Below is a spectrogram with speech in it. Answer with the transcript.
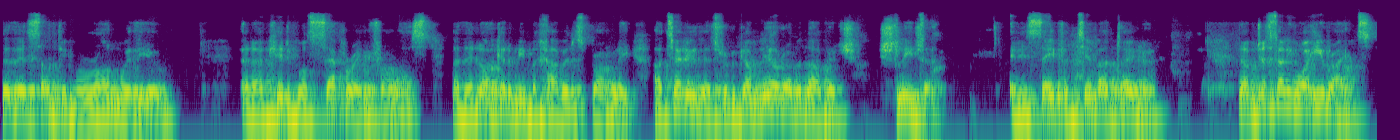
that there's something wrong with you and our kids will separate from us and they're not going to be mechabed properly. I'll tell you this, Rabbi Gamliel Rabinovich, Shlita, in his Sefer Tiv HaTorah. Now I'm just telling you what he writes.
